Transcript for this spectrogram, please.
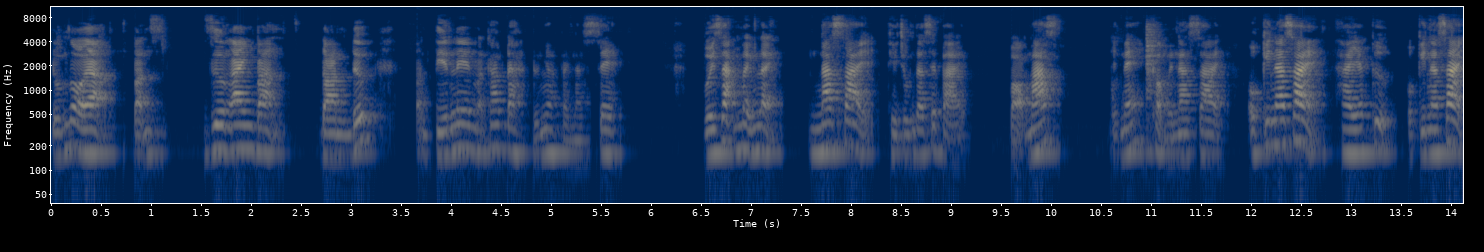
đúng rồi ạ. À. bạn Dương Anh, bạn Đoàn Đức, bạn tiến lên, bạn khác đạt. Đúng nhỉ? Phải là C. với dạng mệnh lệnh nasai thì chúng ta sẽ phải bỏ mas nhé cộng với nasai okinasai hayaku okinasai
